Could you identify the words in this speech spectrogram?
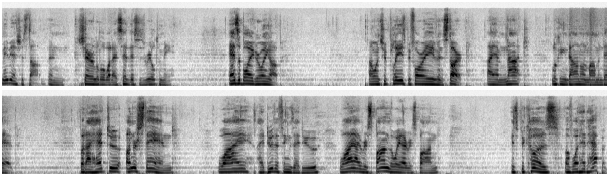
Maybe I should stop and share a little what I said. This is real to me. As a boy growing up, I want you please, before I even start, I am not looking down on mom and dad. But I had to understand why I do the things I do, why I respond the way I respond is because of what had happened.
